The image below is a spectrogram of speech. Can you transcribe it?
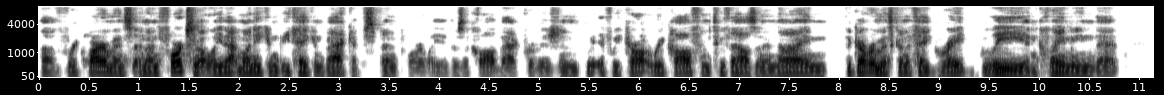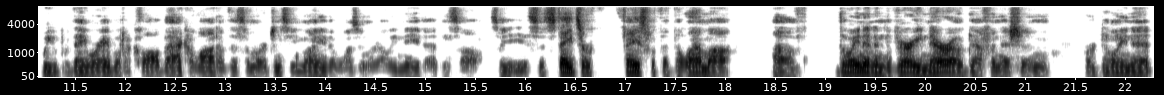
of requirements. And unfortunately, that money can be taken back if spent poorly. There's a clawback provision. If we recall from 2009, the government's going to take great glee in claiming that we they were able to claw back a lot of this emergency money that wasn't really needed. And so, so, so states are faced with the dilemma of doing it in the very narrow definition doing it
